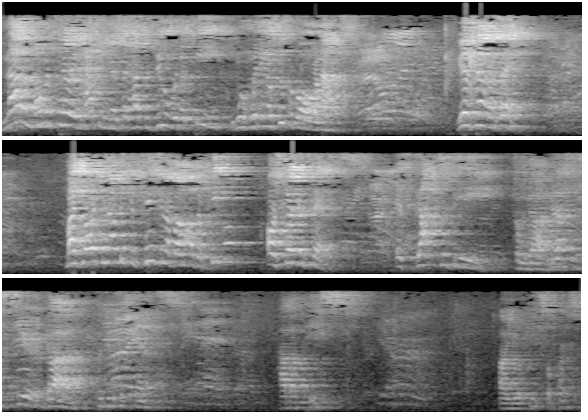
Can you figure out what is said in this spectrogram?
not a momentary happiness that has to do with a team winning a Super Bowl or not. You understand what I'm saying? My joy cannot be contingent upon other people or circumstances. It's got to be from God. That's what the Spirit of God produces in us. How about peace? Are you a peaceful person?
